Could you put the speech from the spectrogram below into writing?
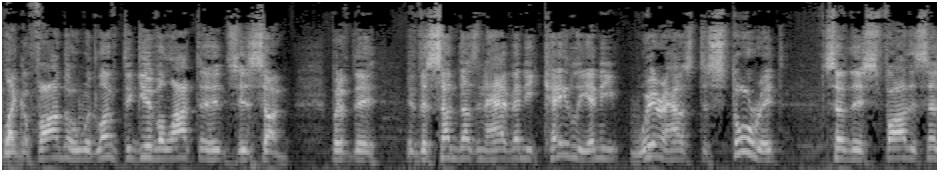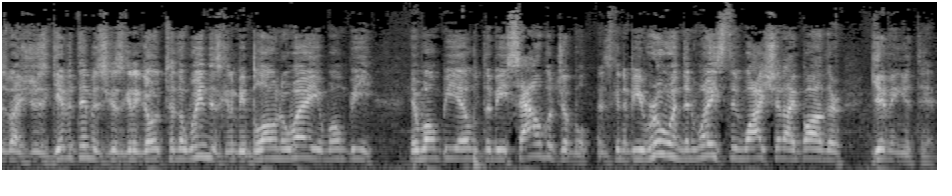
Like a father who would love to give a lot to his, his son, but if the if the son doesn't have any keli, any warehouse to store it, so this father says, "Well, I should just give it to him. It's just going to go to the wind. It's going to be blown away. It won't be." It won't be able to be salvageable. It's going to be ruined and wasted. Why should I bother giving it to him?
